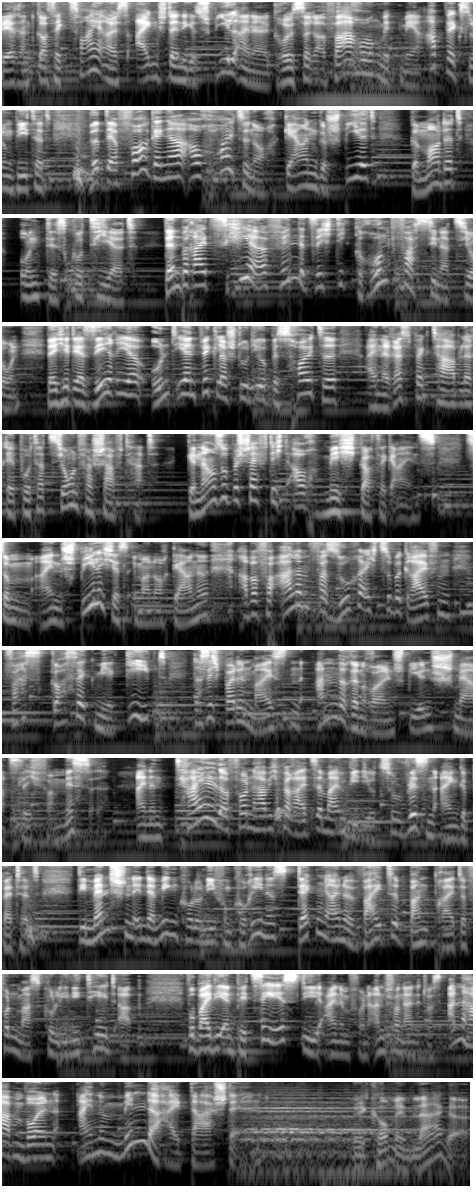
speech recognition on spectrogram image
Während Gothic 2 als eigenständiges Spiel eine größere Erfahrung mit mehr Abwechslung bietet, wird der Vorgänger auch heute noch gern gespielt, gemoddet und diskutiert. Denn bereits hier findet sich die Grundfaszination, welche der Serie und ihr Entwicklerstudio bis heute eine respektable Reputation verschafft hat. Genauso beschäftigt auch mich Gothic 1. Zum einen spiele ich es immer noch gerne, aber vor allem versuche ich zu begreifen, was Gothic mir gibt, das ich bei den meisten anderen Rollenspielen schmerzlich vermisse. Einen Teil davon habe ich bereits in meinem Video zu Risen eingebettet. Die Menschen in der Minenkolonie von Korinis decken eine weite Bandbreite von Maskulinität ab, wobei die NPCs, die einem von Anfang an etwas anhaben wollen, eine Minderheit darstellen. Willkommen im Lager.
